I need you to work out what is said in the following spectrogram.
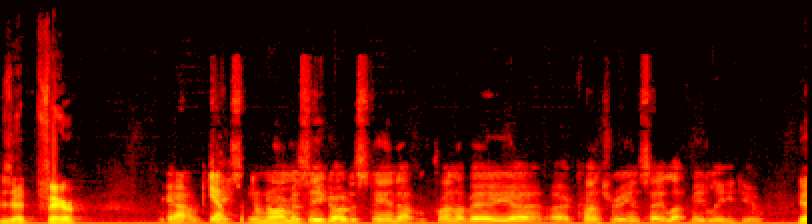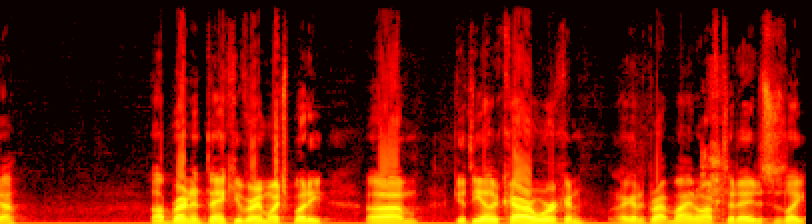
Is that fair? Yeah, it Yep. takes an enormous ego to stand up in front of a, uh, a country and say, "Let me lead you." Yeah. Uh, Brendan, thank you very much, buddy. Um, get the other car working. I got to drop mine off today. This is like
